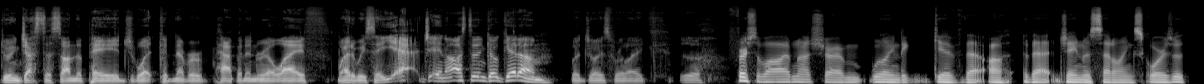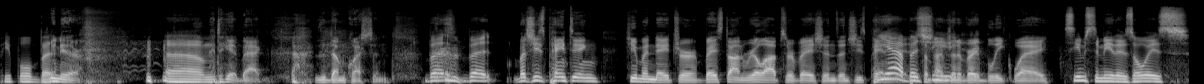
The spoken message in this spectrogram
doing justice on the page, what could never happen in real life. Why do we say, yeah, Jane Austen, go get him? But Joyce, we're like, ugh. First of all, I'm not sure I'm willing to give that uh, that Jane was settling scores with people, but Me neither. um, I take it back. It's a dumb question. but but But she's painting human nature based on real observations, and she's painting Yeah, it but sometimes she- in a very bleak way. seems to me there's always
